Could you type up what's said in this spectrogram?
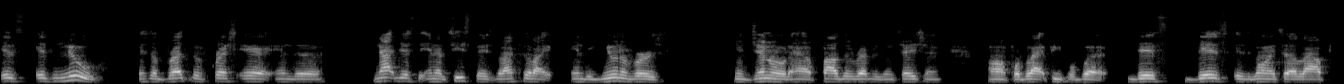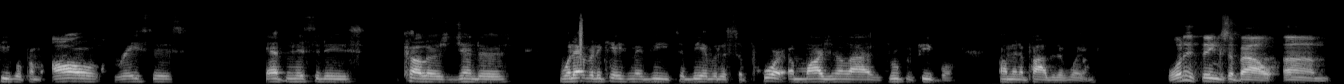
it's it's new it's a breath of fresh air in the not just the NFT space, but I feel like in the universe in general to have positive representation um, for Black people. But this this is going to allow people from all races, ethnicities, colors, genders, whatever the case may be, to be able to support a marginalized group of people um, in a positive way. One of the things about um,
